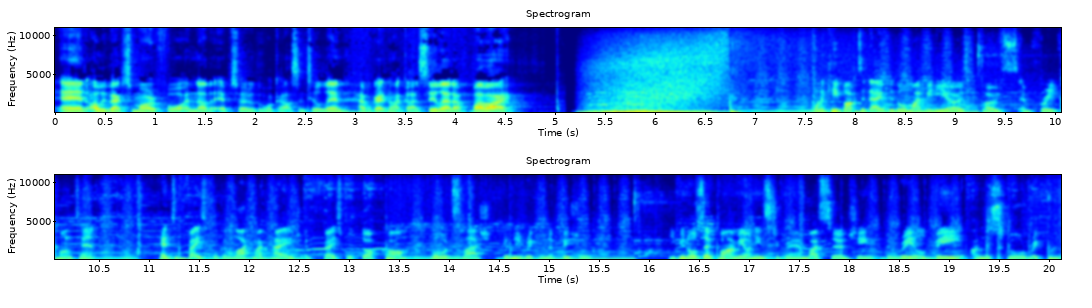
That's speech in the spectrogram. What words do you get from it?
And I'll be back tomorrow for another episode of the podcast. Until then, have a great night, guys. See you later. Bye bye. Want to keep up to date with all my videos, posts, and free content? Head to Facebook and like my page at facebook.com forward slash Billy Rickman Official. You can also find me on Instagram by searching the real B underscore Rickman.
